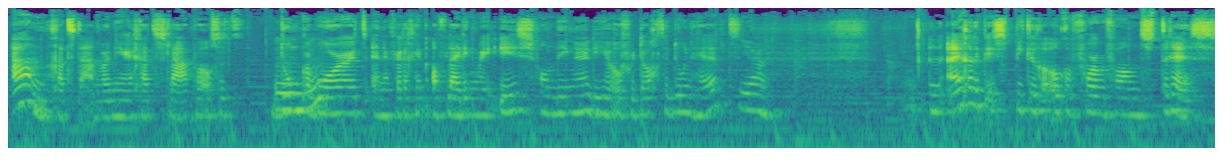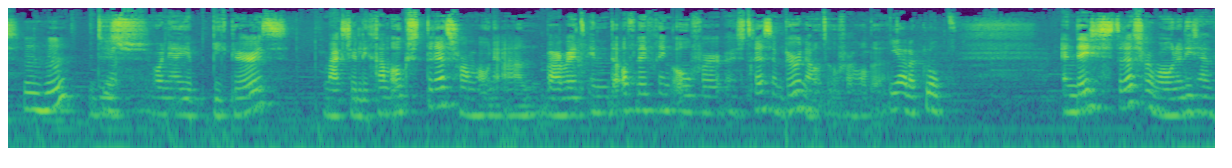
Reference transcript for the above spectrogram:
aan gaat staan wanneer je gaat slapen. Als het donker Mhm. wordt en er verder geen afleiding meer is van dingen die je overdag te doen hebt. Ja. En eigenlijk is piekeren ook een vorm van stress. Mhm. Dus wanneer je piekert, maakt je lichaam ook stresshormonen aan. Waar we het in de aflevering over stress en burn-out over hadden. ja, dat klopt. En deze stresshormonen die zijn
